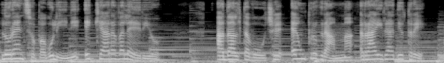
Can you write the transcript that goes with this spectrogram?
Lorenzo Pavolini e Chiara Valerio. Ad alta voce è un programma Rai Radio 3.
